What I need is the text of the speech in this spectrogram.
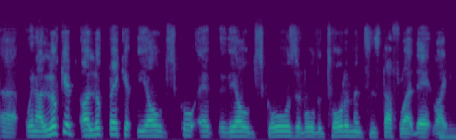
uh, when I look at I look back at the old score at the old scores of all the tournaments and stuff like that. Like Mm.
